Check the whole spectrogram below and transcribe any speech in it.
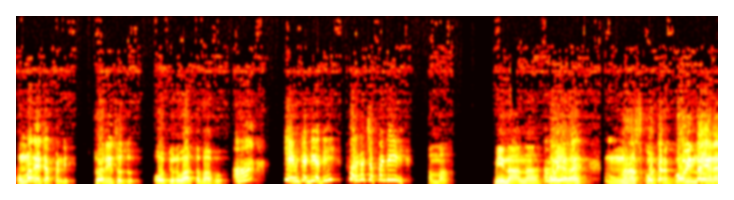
ఉన్నదే చెప్పండి. స్టోరీస్ వద్దు. ఓ దుర్వార్త బాబు. ఆ ఏమిటండి అది? త్వరగా చెప్పండి. అమ్మా మీ నాన్న పోయారా? నా స్కూటర్ గోవిందయ్యానా?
